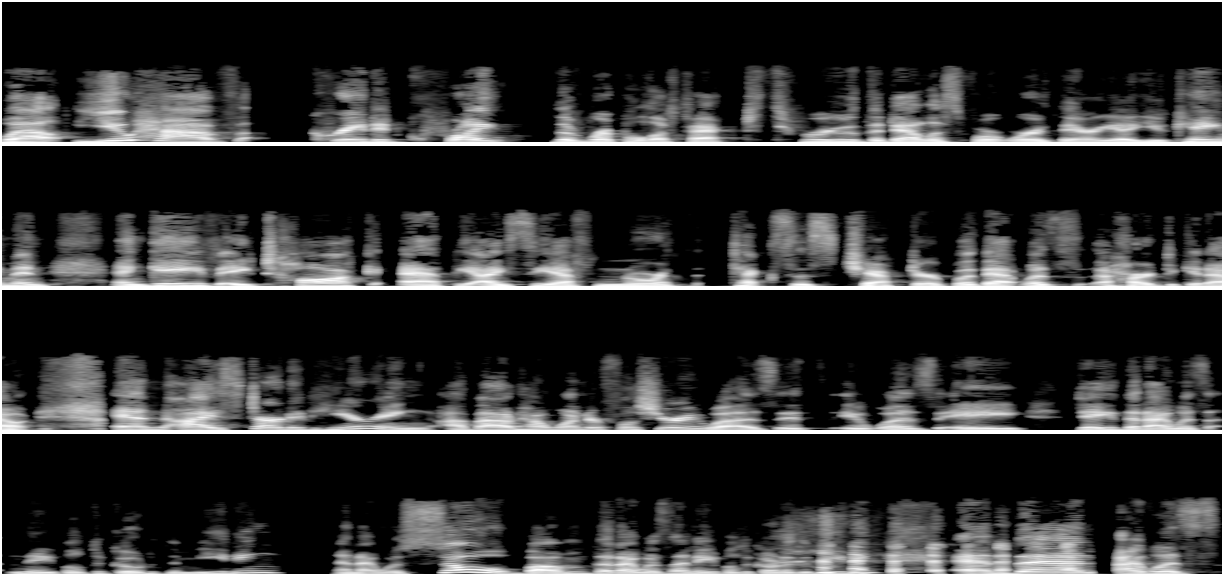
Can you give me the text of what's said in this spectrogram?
Well, you have created quite the ripple effect through the Dallas Fort Worth area. You came in and gave a talk at the ICF North Texas chapter, but that was hard to get out. And I started hearing about how wonderful Sherry was. It, it was a day that I was unable to go to the meeting. And I was so bummed that I was unable to go to the meeting. and then I was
